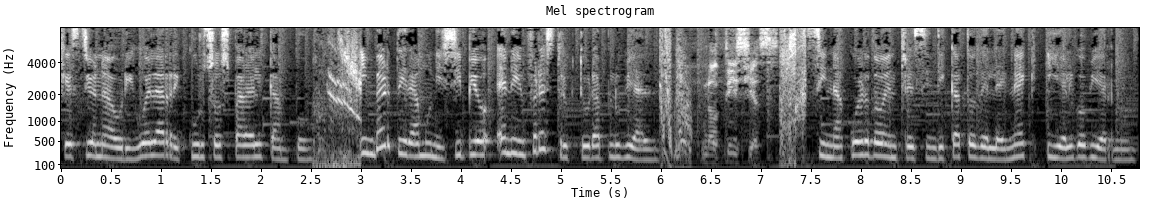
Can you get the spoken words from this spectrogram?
Gestiona Orihuela recursos para el campo. Invertirá municipio en infraestructura pluvial. Noticias. Sin acuerdo entre el sindicato de la ENEC y el gobierno.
